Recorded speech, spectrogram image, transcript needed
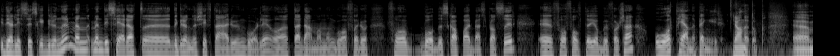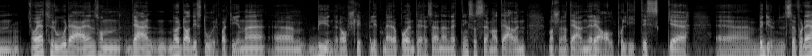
idealistiske grunner, men, men, de ser at det grønne skiftet er uunngåelig, og at det er der man må gå for å få både skape arbeidsplasser, få folk til å jobbe for seg, og tjene penger. Ja, nettopp. Um, og jeg tror det er en sånn Det er når da de store partiene um, begynner å slippe litt mer opp og orientere seg i den retning, så ser man at det er en, man skjønner at det er en realpolitisk uh, begrunnelse for det.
